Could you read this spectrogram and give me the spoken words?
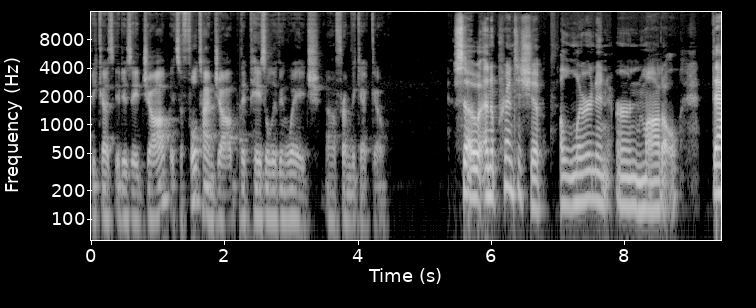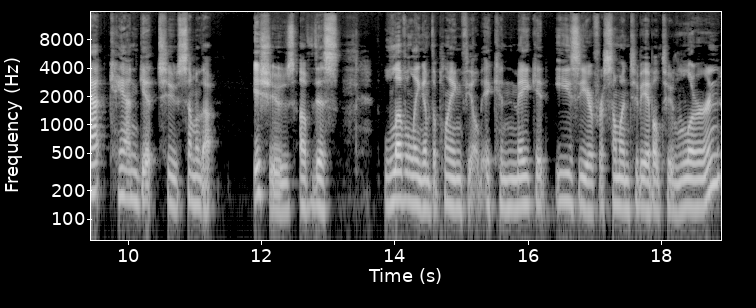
because it is a job, it's a full time job that pays a living wage uh, from the get go. So, an apprenticeship, a learn and earn model, that can get to some of the issues of this leveling of the playing field. It can make it easier for someone to be able to learn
